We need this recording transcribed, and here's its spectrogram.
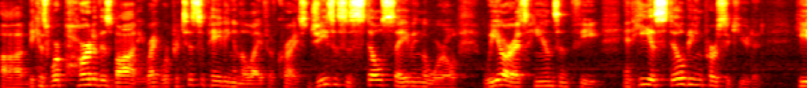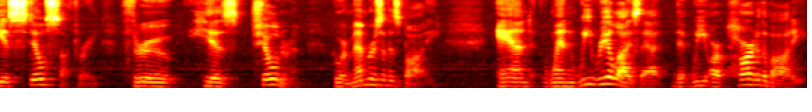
Uh, because we're part of his body, right? We're participating in the life of Christ. Jesus is still saving the world. We are his hands and feet, and he is still being persecuted. He is still suffering through his children who are members of his body. And when we realize that, that we are part of the body,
